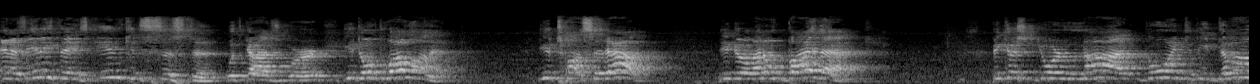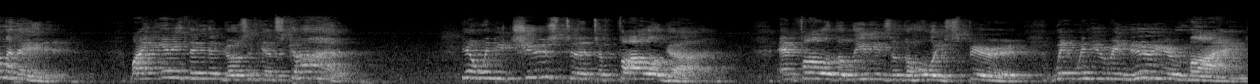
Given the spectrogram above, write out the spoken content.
And if anything's inconsistent with God's word, you don't dwell on it. You toss it out. You go, I don't buy that. Because you're not going to be dominated by anything that goes against God. You know, when you choose to, to follow God and follow the leadings of the Holy Spirit, when, when you renew your mind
